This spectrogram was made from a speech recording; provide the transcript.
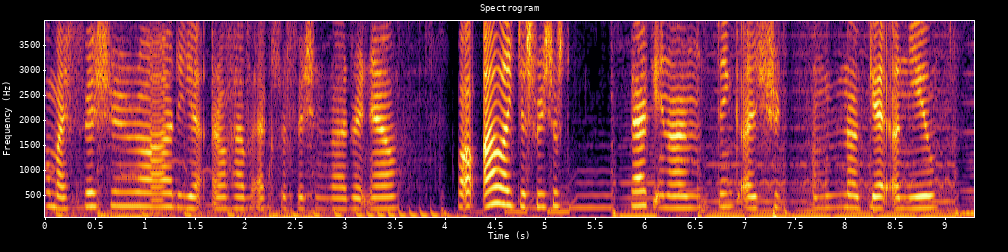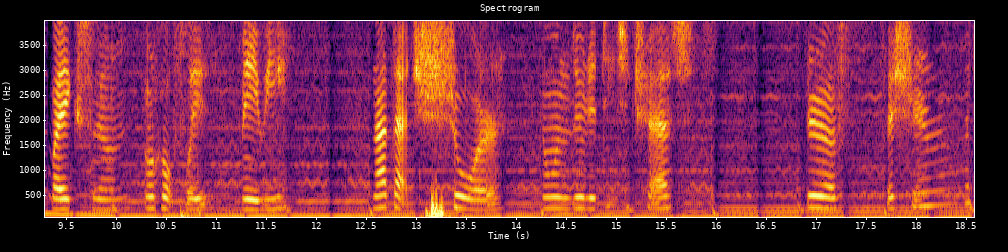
oh, my fishing rod. Yeah, I don't have extra fishing rod right now. Well, I like this resource pack, and I think I should. I'm gonna get a new bike soon, or hopefully, maybe. Not that sure. No one looted these chests. There a fishing rod?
